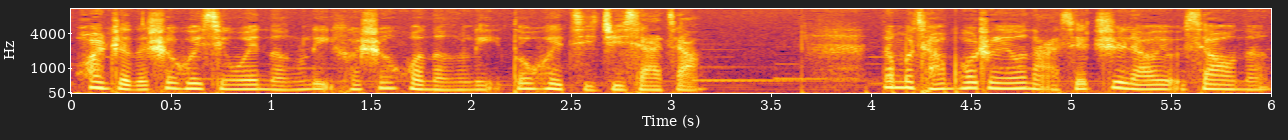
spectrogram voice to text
患者的社会行为能力和生活能力都会急剧下降。那么，强迫症有哪些治疗有效呢？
